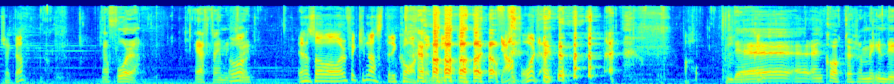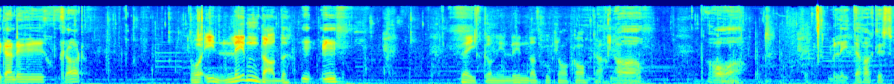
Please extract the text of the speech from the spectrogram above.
Ursäkta? Jag får det. Äta i min Ja. stream. Jag sa, vad var det för knastrig kaka du hittade? Jag får den. Det är en kaka som är inlindad i choklad. Och inlindad. Mm-mm. Baconinlindad chokladkaka. Ja. Ja. Lite faktiskt.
